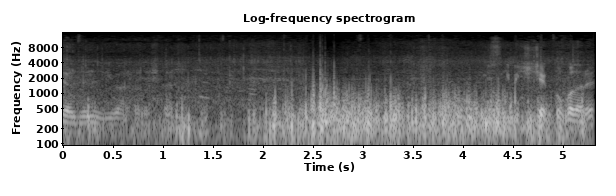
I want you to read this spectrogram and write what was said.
Gördüğünüz gibi arkadaşlar. Mis gibi çiçek kokuları.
